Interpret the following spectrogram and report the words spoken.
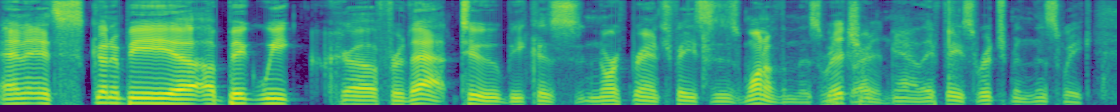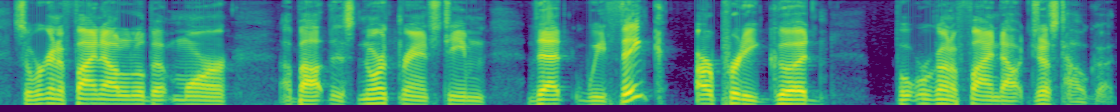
And it's going to be a, a big week uh, for that too, because North Branch faces one of them this week. right? Yeah, they face Richmond this week. So we're going to find out a little bit more about this North Branch team that we think are pretty good, but we're going to find out just how good.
